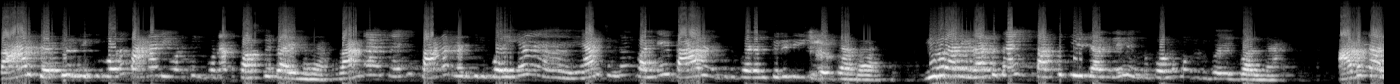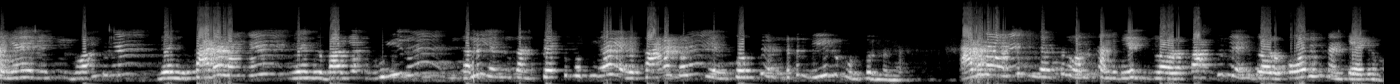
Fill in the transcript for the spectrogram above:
கார் செட்டில் நிக்கும் போது கண்ணாடி உடச்சிட்டு போனாங்க ஃபர்ஸ்ட் டைமுங்க ரெண்டாவது டைம் கார் எடுத்துட்டு போய் ஆக்சிடென்ட் பண்ணி கார் எடுத்துட்டு போயிடாங்க திருடிட்டு போயிட்டாங்க. இவர் அன்னைக்கு ரெண்டு டைம் தப்பிச்சுட்டாங்களே இவர் பொண்ணு போட்டுட்டு போயிருப்பாருங்க அதனாலங்க எங்களுக்கு வந்துங்க எங்க கடனுங்க எங்க உயிர் இதெல்லாம் எங்களுக்கு அந்த செக்கு புக்குங்க எங்க கார்டு எங்க சொத்து எங்களுக்கு வீடு கொடுத்துருந்துங்க. அதனால இந்த இடத்துல வந்து நாங்க எங்களோட கஷ்டம் எங்களோட கோரிக்கை நான் கேட்கிறோம்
